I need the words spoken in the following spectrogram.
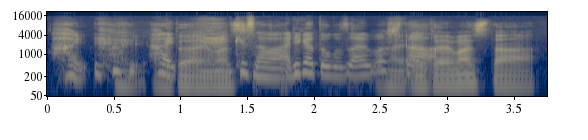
はい、はい、ありがとうございます。今朝はありがとうございまはい、あした。りがとうございました。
